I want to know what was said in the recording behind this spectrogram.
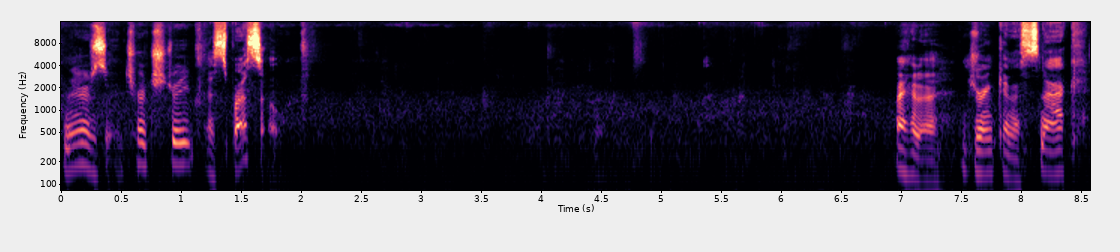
And there's Church Street Espresso. I had a drink and a snack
